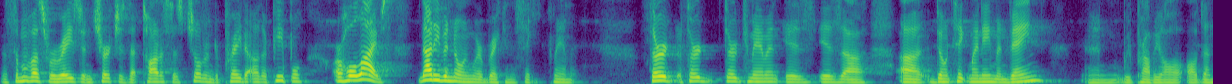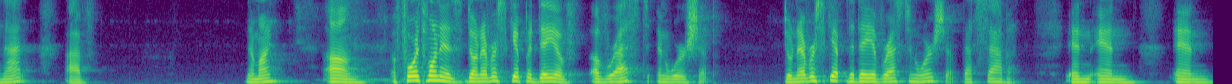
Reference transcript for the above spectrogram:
And some of us were raised in churches that taught us as children to pray to other people our whole lives, not even knowing we were breaking the second commandment. Third, third, third commandment is, is uh, uh, don't take my name in vain. And we've probably all, all done that. I've, never mind. Um, a fourth one is don't ever skip a day of, of rest and worship. Don't ever skip the day of rest and worship. That's Sabbath. And, and, and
